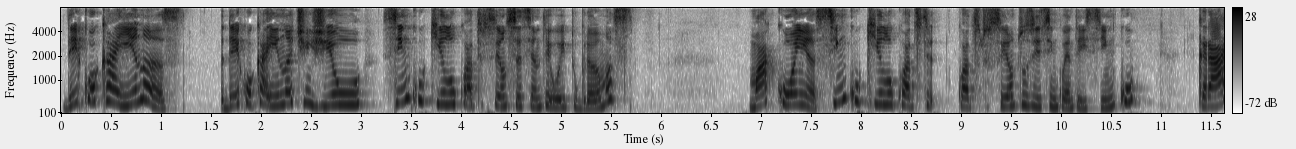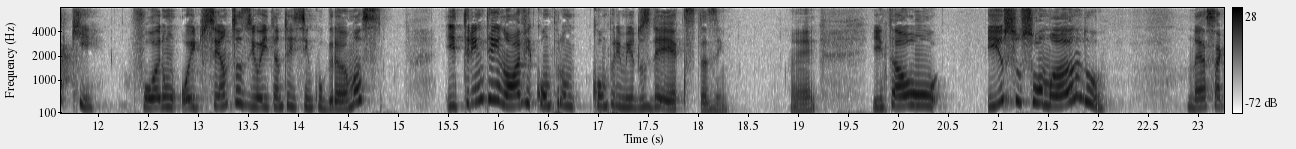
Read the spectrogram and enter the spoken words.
De cocaínas, de cocaína atingiu 5 kg 468 gramas. Maconha, 5 kg 455. Crack foram 885 gramas. E 39 comprimidos de êxtase. É. Então, isso somando nessa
